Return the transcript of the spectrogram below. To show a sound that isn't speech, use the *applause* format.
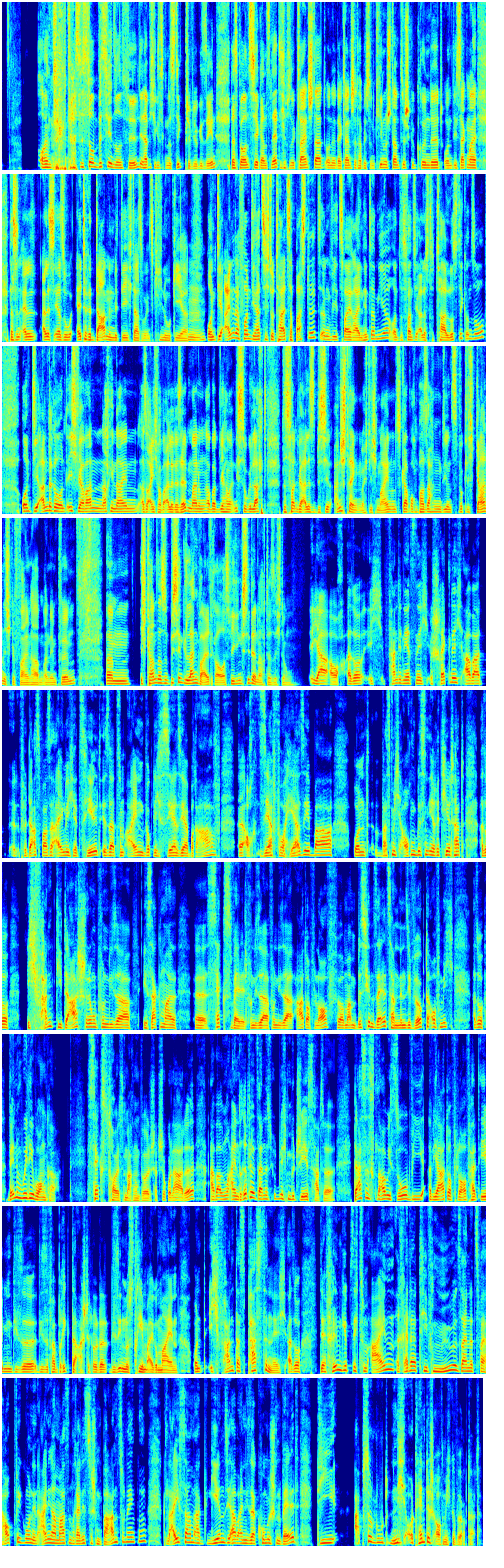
Und *laughs* das ist so ein bisschen so ein Film, den habe ich in der Stick Preview gesehen. Das ist bei uns hier ganz nett. Ich habe so eine Kleinstadt und in der Kleinstadt habe ich so einen Kinostammtisch gegründet und ich sag mal, das sind alles eher so ältere Damen, mit denen ich da so ins Kino gehe. Mhm. Und die eine davon, die hat sich total zerbastelt, irgendwie zwei Reihen hinter mir und das fand sie alles total lustig und so. Und die andere und ich, wir waren im Nachhinein, also eigentlich waren wir alle derselben Meinung, aber wir haben halt nicht so gelacht. Das fanden wir alles ein bisschen anstrengend, möchte ich meinen. Und es gab auch ein paar Sachen, die uns wirklich gar nicht gefallen haben an dem Film. Ähm, ich kam da so ein bisschen gelangweilt raus. Wie ging es dir denn nach der Sichtung? Ja, auch. Also ich fand ihn jetzt nicht schrecklich, aber äh, für das, was er eigentlich erzählt, ist er zum einen wirklich sehr, sehr brav, äh, auch sehr vorhersehbar. Und was mich auch ein bisschen irritiert hat, also ich fand die Darstellung von dieser, ich sag mal, äh, Sexwelt, von dieser, von dieser Art of Love Firma ein bisschen seltsam, denn sie wirkte auf mich, also wenn Willy Wonka Sextoys machen würde statt Schokolade, aber nur ein Drittel seines üblichen Budgets hatte. Das ist, glaube ich, so, wie Aviator of halt eben diese, diese Fabrik darstellt oder diese Industrie im Allgemeinen. Und ich fand, das passte nicht. Also der Film gibt sich zum einen relativ Mühe, seine zwei Hauptfiguren in einigermaßen realistischen Bahnen zu lenken. Gleichsam agieren sie aber in dieser komischen Welt, die absolut nicht authentisch auf mich gewirkt hat.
